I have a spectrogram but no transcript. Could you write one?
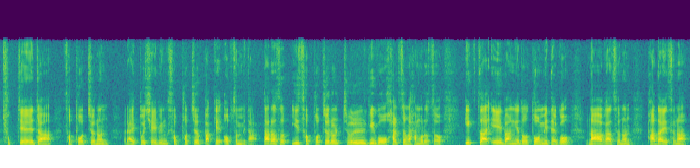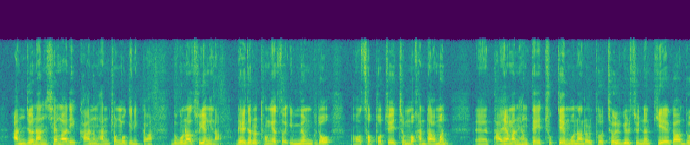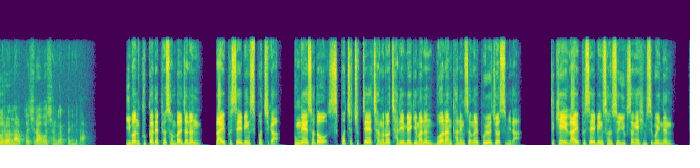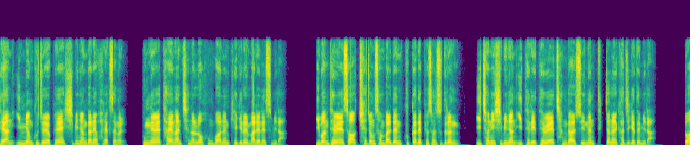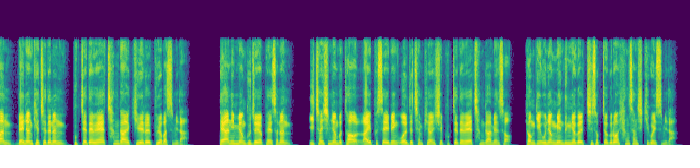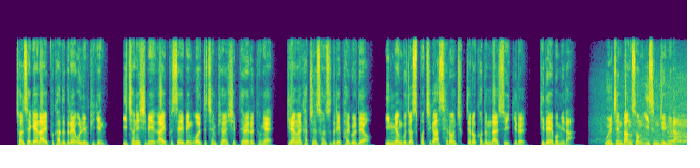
축제자 스포츠는 life saving 스포츠밖에 없습니다. 따라서 이 스포츠를 즐기고 활성화함으로써 익사 예방에도 도움이 되고 나아가서는 바다에서나 안전한 생활이 가능한 종목이니까 누구나 수영이나 레저를 통해서 인명구조 어, 스포츠에 접목한다면 에, 다양한 형태의 축제 문화를 더 즐길 수 있는 기회가 늘어날 것이라고 생각됩니다. 이번 국가대표 선발전은 life saving 스포츠가 국내에서도 스포츠 축제의 장으로 자리매김하는 무한한 가능성을 보여주었습니다. 특히 life saving 선수 육성에 힘쓰고 있는 대한인명구조협회의 12년간의 활약상을 국내외 다양한 채널로 홍보하는 계기를 마련했습니다. 이번 대회에서 최종 선발된 국가대표 선수들은 2022년 이태리 대회에 참가할 수 있는 특전을 가지게 됩니다. 또한 매년 개최되는 국제대회에 참가할 기회를 부여받습니다. 대한인명구조협회에서는 2010년부터 Life Saving World Championship 국제대회에 참가하면서 경기 운영 및 능력을 지속적으로 향상시키고 있습니다. 전 세계 life guard들의 올림픽인 2022 Life Saving World Championship 대회를 통해 기량을 갖춘 선수들이 발굴되어 인명구조 스포츠가 새로운 축제로 거듭날 수 있기를 기대해 봅니다. 울진방송 이승주입니다.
